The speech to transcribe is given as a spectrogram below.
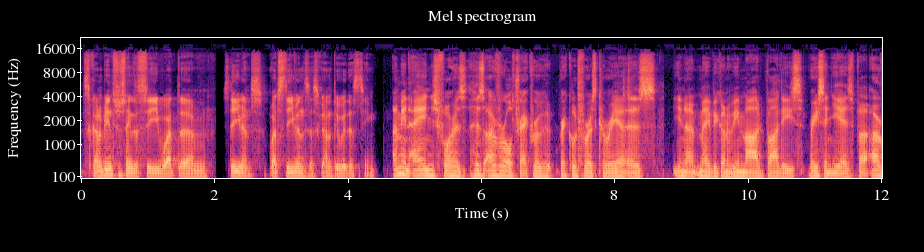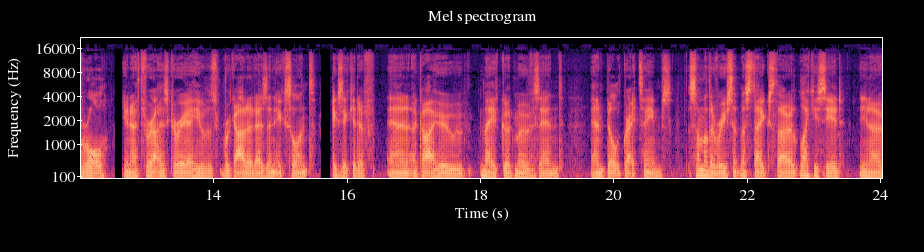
it's gonna be interesting to see what um, Stevens what Stevens is gonna do with this team. I mean, Ainge for his his overall track re- record for his career is, you know, maybe going to be marred by these recent years, but overall, you know, throughout his career, he was regarded as an excellent executive and a guy who made good moves and and built great teams. Some of the recent mistakes, though, like you said, you know,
